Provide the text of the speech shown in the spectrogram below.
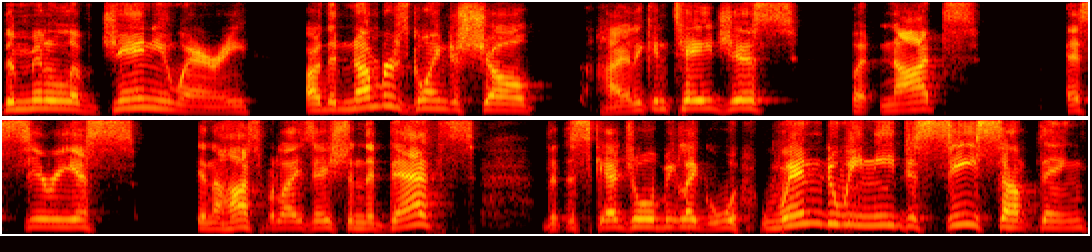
the middle of january are the numbers going to show highly contagious but not as serious in the hospitalization the deaths that the schedule will be like when do we need to see something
